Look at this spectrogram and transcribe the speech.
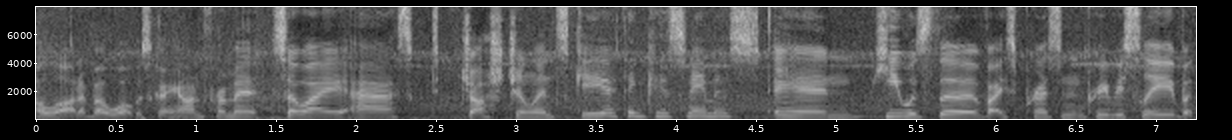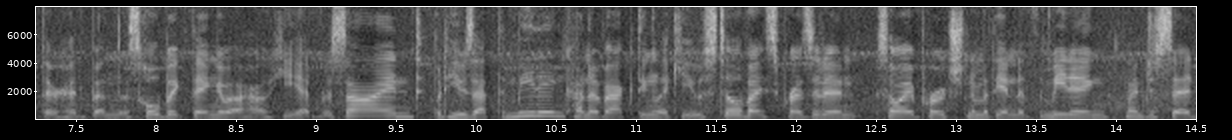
a lot about what was going on from it. So I asked Josh Jelinski, I think his name is, and he was the vice president previously, but there had been this whole big thing about how he had resigned, but he was at the meeting kind of acting like he was still vice president. So I approached him at the end of the meeting and I just said,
